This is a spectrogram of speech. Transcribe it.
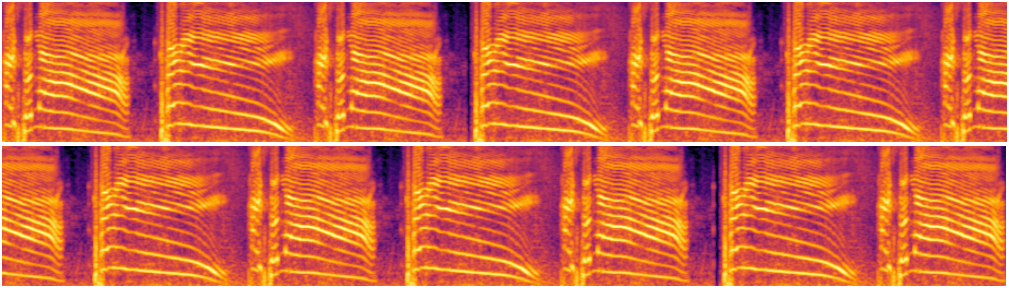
太神啦！Carry，太神啦！Carry，太神啦！Carry，太神啦！Carry，太神啦！Carry，太神啦！Carry，太神啦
